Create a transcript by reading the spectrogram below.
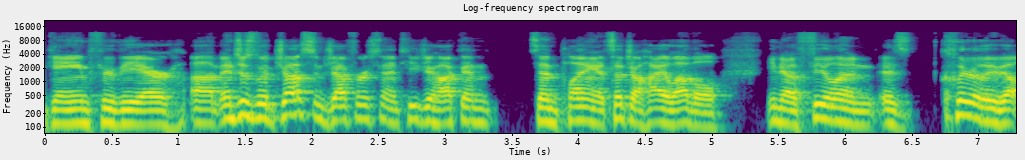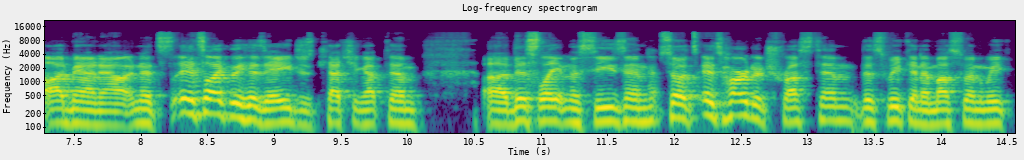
game through the air. Um, and just with Justin Jefferson and TJ Hockenson playing at such a high level, you know, Thielen is clearly the odd man out. And it's it's likely his age is catching up to him. Uh, this late in the season. So it's it's hard to trust him this week in a must win week.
